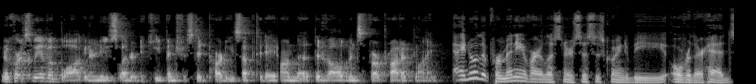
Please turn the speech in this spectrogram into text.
And of course, we have a blog and a newsletter to keep interested parties up to date on the, the, developments of our product line. I know that for many of our listeners, this is going to be over their heads,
